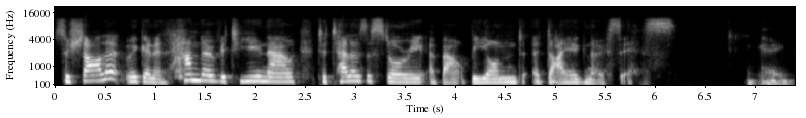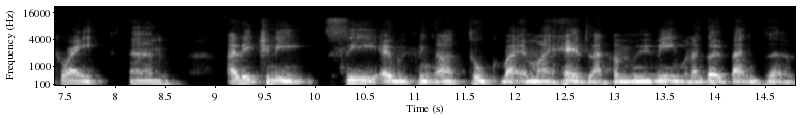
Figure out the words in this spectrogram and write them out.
So, Charlotte, we're going to hand over to you now to tell us a story about beyond a diagnosis. Okay, great. Um, I literally see everything that I talk about in my head like a movie when I go back to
